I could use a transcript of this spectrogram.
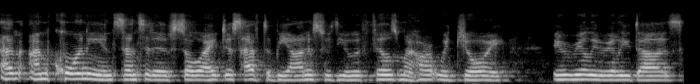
I'm I'm corny and sensitive, so I just have to be honest with you. It fills my heart with joy. It really, really does.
